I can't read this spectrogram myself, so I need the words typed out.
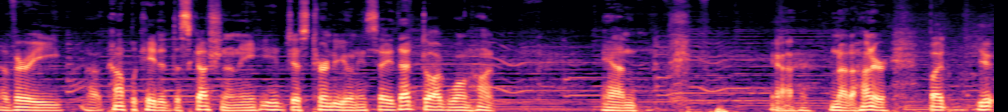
a very uh, complicated discussion and he, he'd just turn to you and he'd say, That dog won't hunt. And yeah, I'm not a hunter, but you,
